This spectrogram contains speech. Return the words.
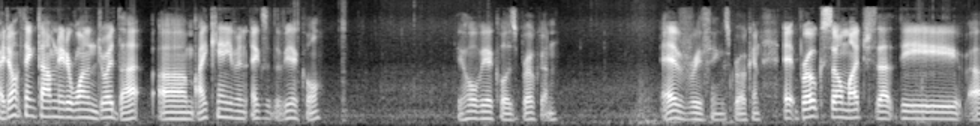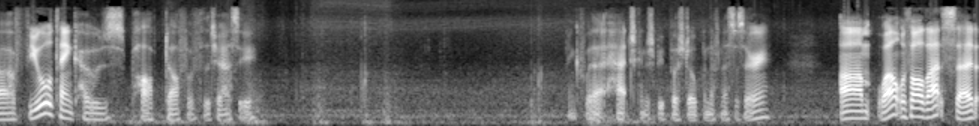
I don't think Dominator 1 enjoyed that. Um, I can't even exit the vehicle. The whole vehicle is broken. Everything's broken. It broke so much that the uh, fuel tank hose popped off of the chassis. Thankfully that hatch can just be pushed open if necessary. Um, well, with all that said,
